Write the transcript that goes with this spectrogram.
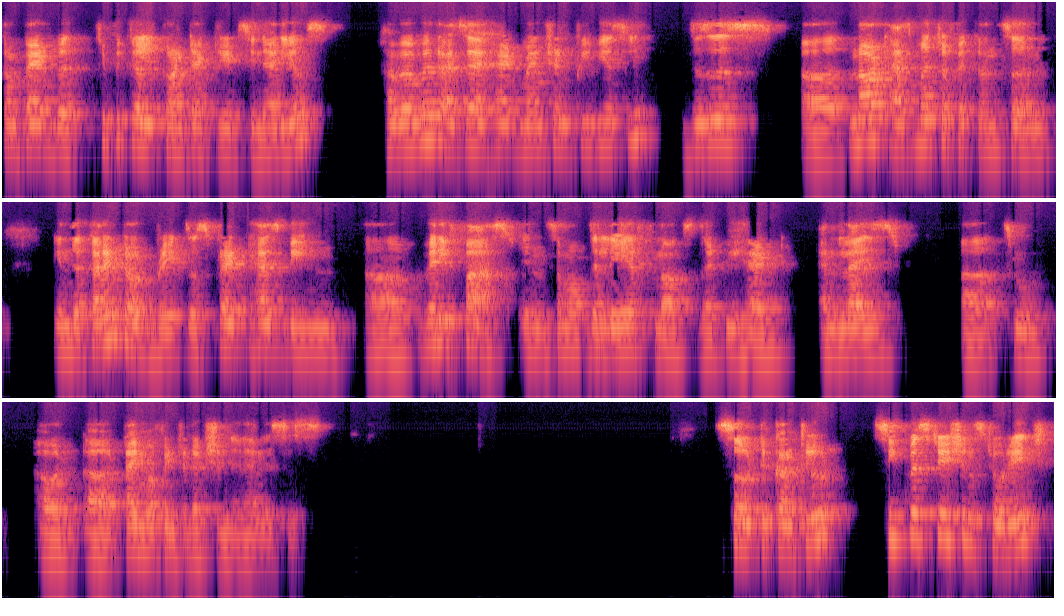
compared with typical contact rate scenarios. However, as I had mentioned previously, this is uh, not as much of a concern in the current outbreak. The spread has been uh, very fast in some of the layer flocks that we had analyzed uh, through our uh, time of introduction analysis. So to conclude, sequestration storage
